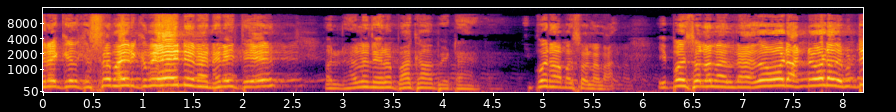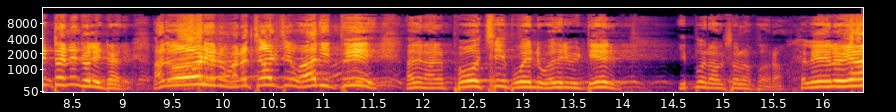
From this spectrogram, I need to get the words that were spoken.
எனக்கு கஷ்டமாக இருக்குமே என்று நான் நினைத்தேன். அவர் நல்ல நேரம் பார்க்காம போயிட்டான் இப்போ நாம் சொல்லலாம். இப்போ சொல்லலாம் நான் அதோடு அன்றோடு அதை விட்டுட்டேன்னு சொல்லிட்டாரு. அதோடு என் மனச்சாட்சி வாதித்து அதை நான் போச்சு போயிட்டு உதறிவிட்டேன். இப்போ நாம் சொல்ல போறோம். இல்லையா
